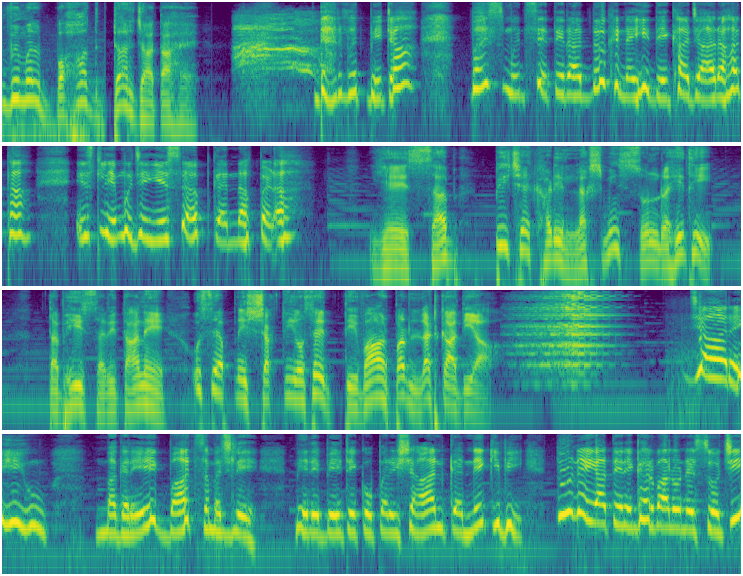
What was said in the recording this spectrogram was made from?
विमल बहुत डर जाता है। डर मत बेटा बस मुझसे तेरा दुख नहीं देखा जा रहा था इसलिए मुझे ये सब करना पड़ा। ये सब पीछे खड़ी लक्ष्मी सुन रही थी। तभी सरिता ने उसे अपनी शक्तियों से दीवार पर लटका दिया। जा रही हूँ। मगर एक बात समझ ले, मेरे बेटे को परेशान करने की भी तूने या तेरे घर वालों ने सोची?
